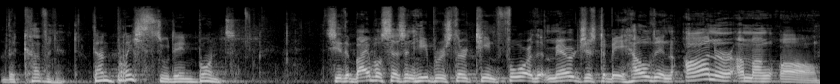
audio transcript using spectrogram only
the covenant. dann brichst du den Bund. See, the Bible says in Hebrews 13:4 that marriage is to be held in honor among all.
